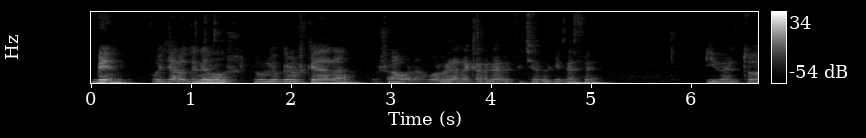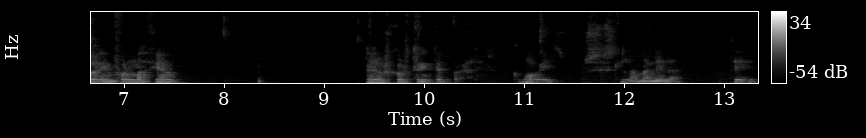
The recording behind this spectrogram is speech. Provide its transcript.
Bien, pues ya lo tenemos. Lo único que nos quedará, pues ahora volver a recargar el fichero XDC y ver toda la información de los constraints temporales. Como veis, pues es la manera de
